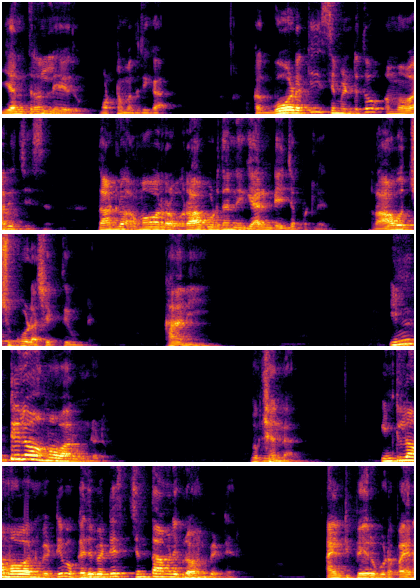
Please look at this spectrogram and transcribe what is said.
యంత్రం లేదు మొట్టమొదటిగా. ఒక గోడకి సిమెంట్తో అమ్మవారి చేశారు దాంట్లో అమ్మవారు రాకూడదని నేను గ్యారంటీ ఏం చెప్పట్లేదు. రావచ్చు కూడా శక్తి ఉంటే. కానీ ఇంటిలో అమ్మవారు ఉండడం ముఖ్యంగా ఇంటిలో అమ్మవారిని పెట్టి ఒక గది పెట్టేసి చింతామణి గృహం పెట్టారు. ఆ ఇంటి పేరు కూడా పైన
